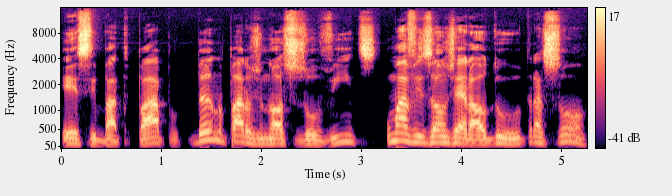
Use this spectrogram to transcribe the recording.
esse bate-papo dando para os nossos ouvintes uma visão geral do ultrassom.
